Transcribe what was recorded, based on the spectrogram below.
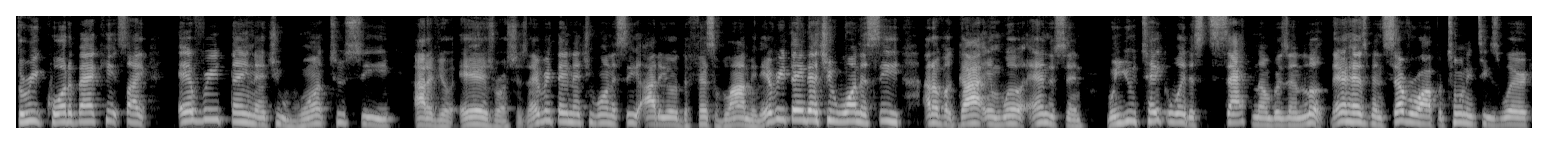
three quarterback hits. Like everything that you want to see out of your edge rushers, everything that you want to see out of your defensive linemen, everything that you want to see out of a guy in Will Anderson when you take away the sack numbers and look, there has been several opportunities where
